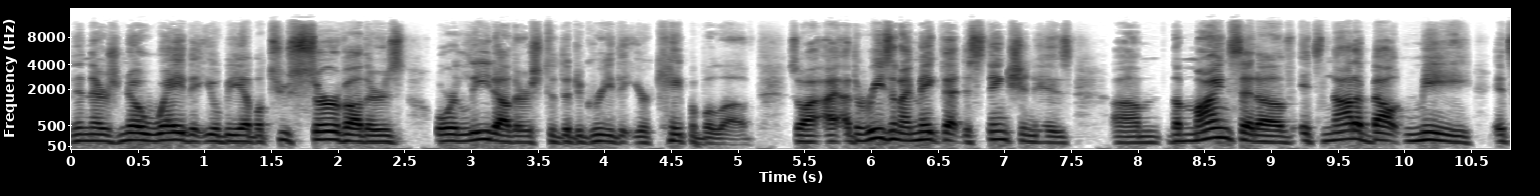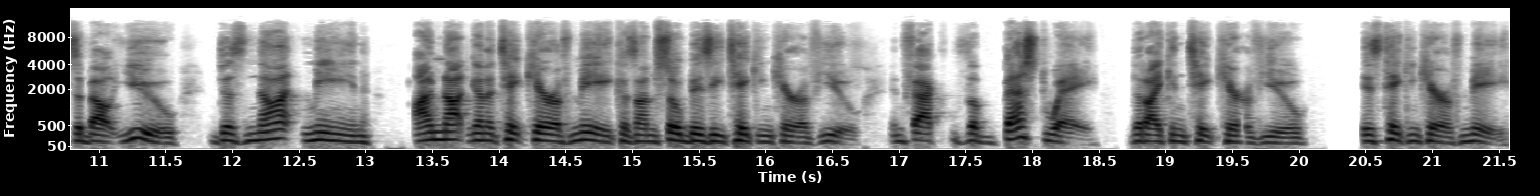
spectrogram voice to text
then there's no way that you'll be able to serve others or lead others to the degree that you're capable of. So, I, the reason I make that distinction is um, the mindset of it's not about me, it's about you does not mean I'm not going to take care of me because I'm so busy taking care of you. In fact, the best way that I can take care of you is taking care of me.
